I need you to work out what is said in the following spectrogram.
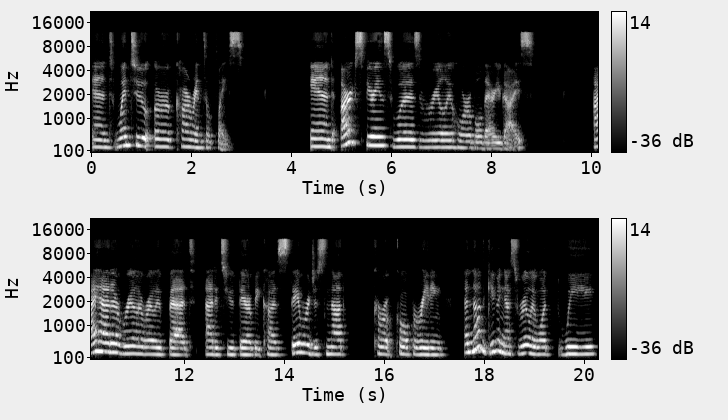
and went to a car rental place. And our experience was really horrible there, you guys. I had a really, really bad attitude there because they were just not co cooperating and not giving us really what we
